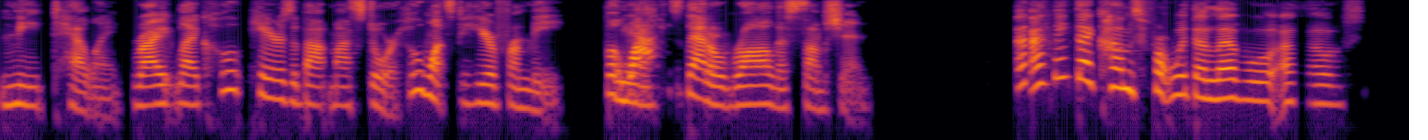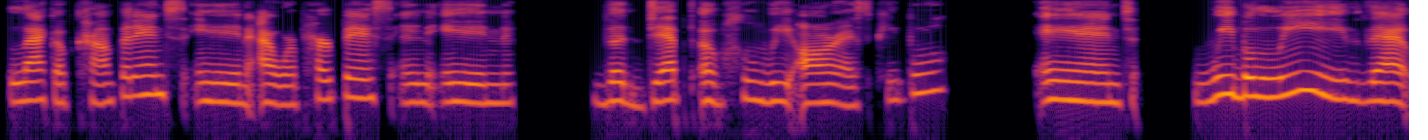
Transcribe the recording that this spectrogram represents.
need telling, right? Like, who cares about my story? Who wants to hear from me? But yeah. why is that a wrong assumption? I think that comes for, with a level of lack of confidence in our purpose and in the depth of who we are as people. And we believe that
